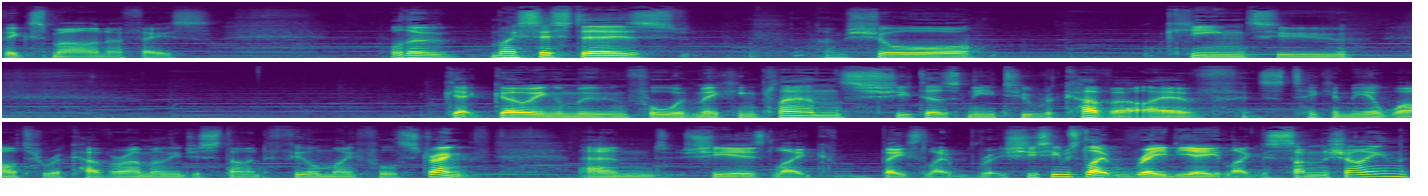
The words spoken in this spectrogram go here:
big smile on her face. Although my sister is, I'm sure, keen to get going and moving forward, making plans, she does need to recover. I have. It's taken me a while to recover. I'm only just starting to feel my full strength, and she is like basically like she seems to like radiate like sunshine,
